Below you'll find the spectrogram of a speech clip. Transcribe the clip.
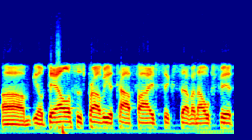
Um, you know, Dallas is probably a top five, six, seven outfit.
